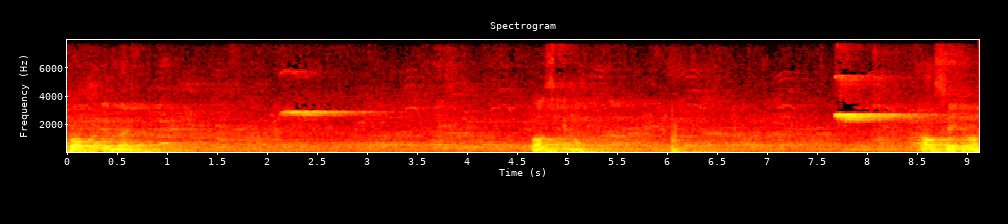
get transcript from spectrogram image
полное удержание. Он скинул. Дал синего.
